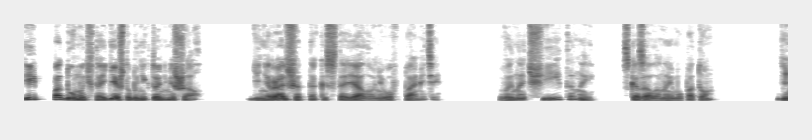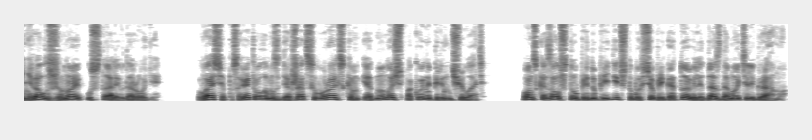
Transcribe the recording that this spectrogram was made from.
И подумать в тайге, чтобы никто не мешал. Генеральша так и стояла у него в памяти. «Вы начитаны», — сказала она ему потом. Генерал с женой устали в дороге. Вася посоветовал им задержаться в Уральском и одну ночь спокойно переночевать. Он сказал, что предупредит, чтобы все приготовили, даст домой телеграмму.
